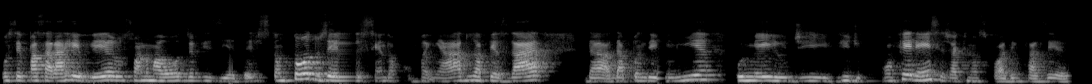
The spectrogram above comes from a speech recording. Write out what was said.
você passará a revê-los só numa outra visita. Eles estão todos eles sendo acompanhados, apesar da, da pandemia, por meio de videoconferências, já que não se podem fazer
